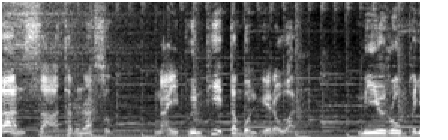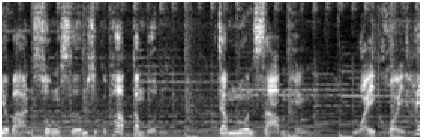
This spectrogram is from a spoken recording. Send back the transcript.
ด้านสาธารณสุข ในพื้นที่ตำบลเอราวัณมีโรงพยาบาลส่งเสริมสุขภาพตำบลจำนวน 3 แห่ง ไว้คอยให้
